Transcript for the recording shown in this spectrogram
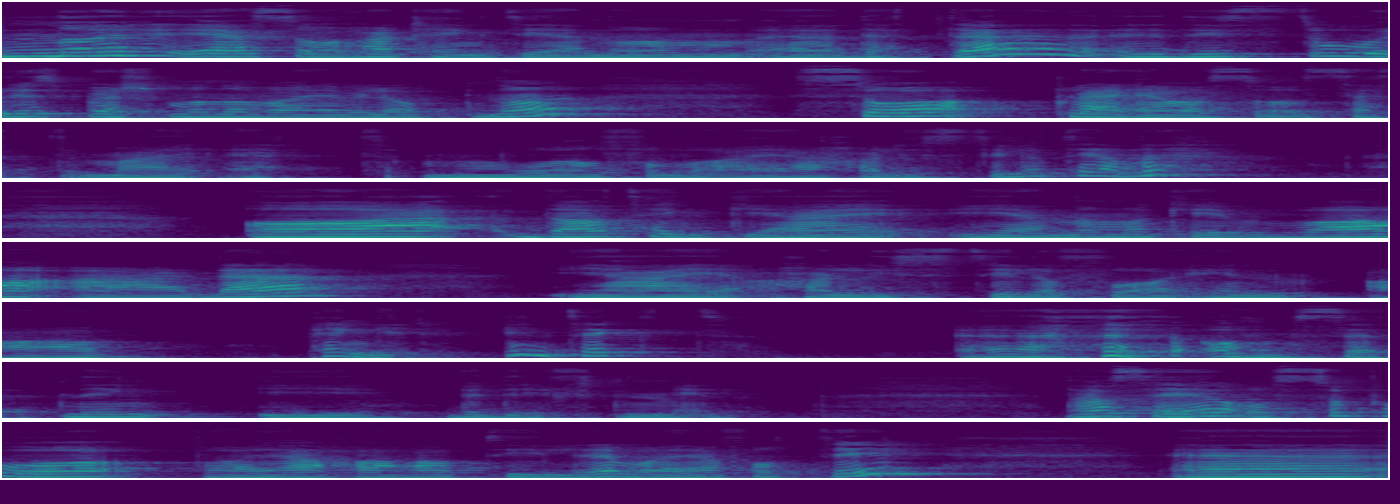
Når jeg så har tenkt igjennom eh, dette, de store spørsmålene om hva jeg vil oppnå, så pleier jeg også å sette meg et mål for hva jeg har lyst til å tjene. Og da tenker jeg igjennom ok, hva er det jeg har lyst til å få inn av penger? Inntekt. Eh, omsetning i bedriften min. Da ser jeg også på hva jeg har hatt tidligere, hva jeg har fått til. Eh,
